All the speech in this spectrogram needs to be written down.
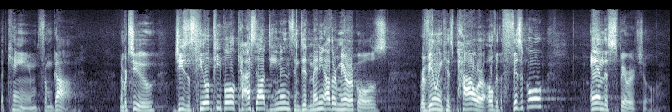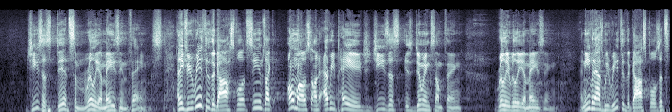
that came from God. Number two, Jesus healed people, cast out demons, and did many other miracles, revealing his power over the physical and the spiritual. Jesus did some really amazing things. And if you read through the gospel, it seems like almost on every page, Jesus is doing something really, really amazing. And even as we read through the gospels, it's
